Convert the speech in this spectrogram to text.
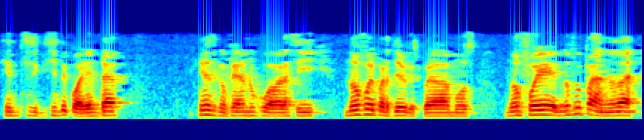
140, tienes que confiar en un jugador así, no fue el partido que esperábamos, no fue, no fue para nada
